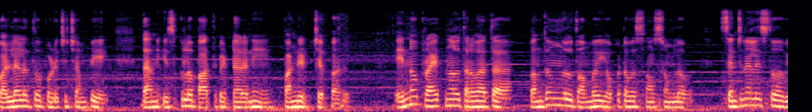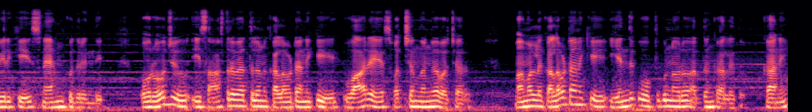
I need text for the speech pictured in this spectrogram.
బళ్ళెలతో పొడిచి చంపి దాన్ని ఇసుకలో పాతిపెట్టారని పండిట్ చెప్పారు. ఎన్నో ప్రయత్నాల తర్వాత పంతొమ్మిది వందల తొంభై ఒకటవ సంవత్సరంలో సెంటినలిస్తో వీరికి స్నేహం కుదిరింది. ఓ రోజు ఈ శాస్త్రవేత్తలను కలవటానికి వారే స్వచ్ఛందంగా వచ్చారు. మమ్మల్ని కలవటానికి ఎందుకు ఒప్పుకున్నారో అర్థం కాలేదు కానీ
